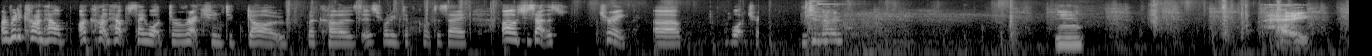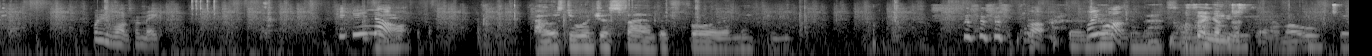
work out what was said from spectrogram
I really can't help. I can't help say what direction to go because it's really difficult to say. Oh, she's at this tree. Uh, what tree? Do you know? Hmm. Hey, What do you want from me? Did you not? I was doing just fine before I met you. What? What do you want? I'm just- I'm okay.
